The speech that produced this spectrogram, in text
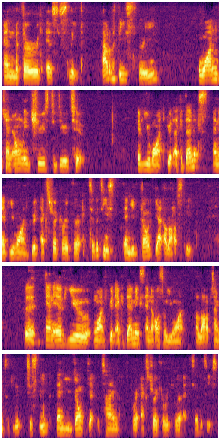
and the third is sleep. Out of these three, one can only choose to do two. If you want good academics and if you want good extracurricular activities, then you don't get a lot of sleep. But and if you want good academics and also you want a lot of time to to sleep, then you don't get the time for extracurricular activities.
